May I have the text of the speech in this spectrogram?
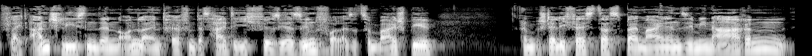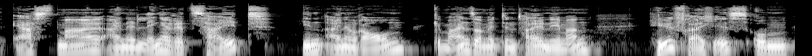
vielleicht anschließenden Online-Treffen, das halte ich für sehr sinnvoll. Also zum Beispiel ähm, stelle ich fest, dass bei meinen Seminaren erstmal eine längere Zeit in einem Raum gemeinsam mit den Teilnehmern hilfreich ist, um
